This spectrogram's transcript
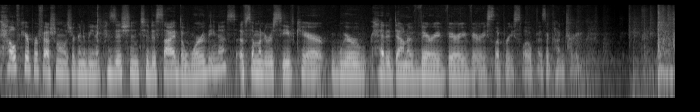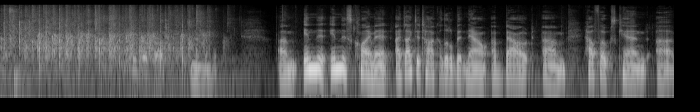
healthcare professionals are going to be in a position to decide the worthiness of someone to receive care, we're headed down a very, very, very slippery slope as a country. Mm-hmm. Um, in, the, in this climate, I'd like to talk a little bit now about um, how folks can uh,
